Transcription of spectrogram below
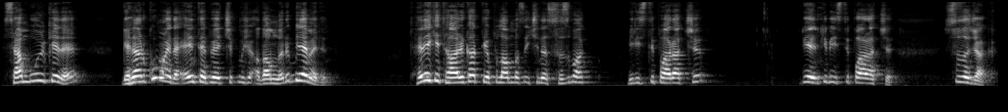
Sen bu ülkede Genelkurmay'da en tepeye çıkmış adamları bilemedin. Hele ki tarikat yapılanması içine sızmak bir istihbaratçı diyelim ki bir istihbaratçı sızacak.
